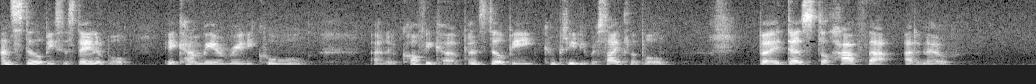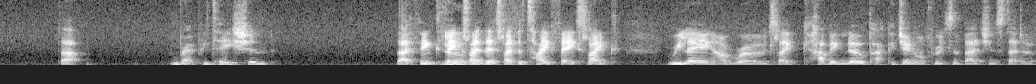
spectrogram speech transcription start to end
and still be sustainable. It can be a really cool I don't know, coffee cup and still be completely recyclable. But it does still have that, I don't know, that reputation. That I think things like this, like the typeface, like relaying out roads, like having no packaging on fruits and veg instead of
